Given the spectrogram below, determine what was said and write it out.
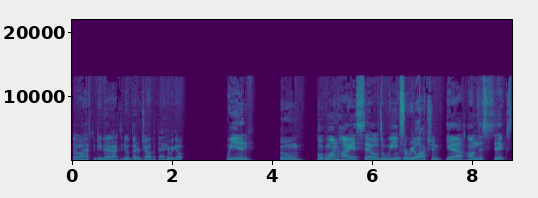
So I have to be better. I have to do a better job at that. Here we go. We in boom. Pokemon highest sale of the week. It was a real auction. Yeah, on the 6th.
